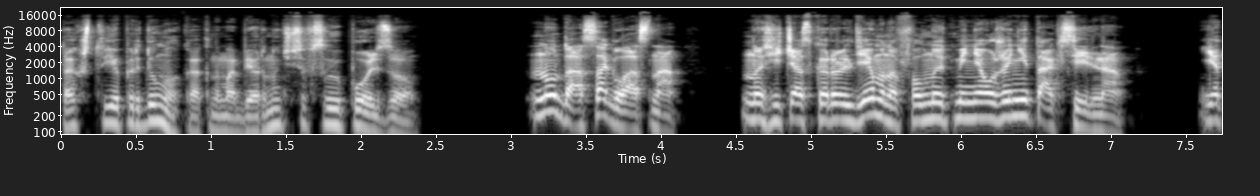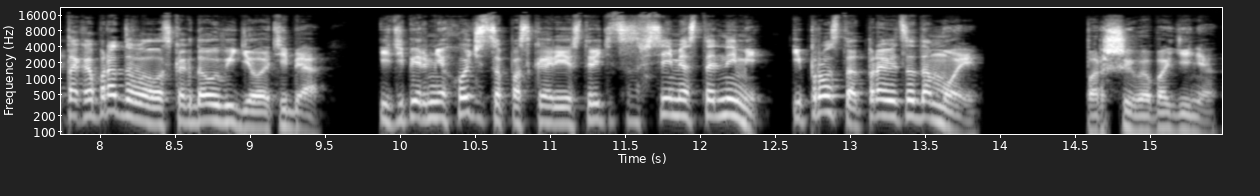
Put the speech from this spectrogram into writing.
Так что я придумал, как нам обернуть все в свою пользу. Ну да, согласна. Но сейчас король демонов волнует меня уже не так сильно. Я так обрадовалась, когда увидела тебя. И теперь мне хочется поскорее встретиться со всеми остальными и просто отправиться домой. Паршивая богиня,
